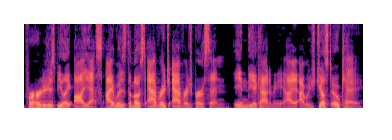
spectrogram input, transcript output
for her to just be like, ah, yes, I was the most average, average person in the academy. I, I was just okay.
